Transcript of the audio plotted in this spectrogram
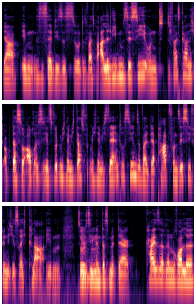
ja, eben, das ist ja dieses so, das weiß man, alle lieben Sissy und ich weiß gar nicht, ob das so auch ist. Jetzt würde mich nämlich, das würde mich nämlich sehr interessieren, so, weil der Part von Sissy, finde ich, ist recht klar eben. So, sie nimmt das mit der Kaiserin-Rolle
